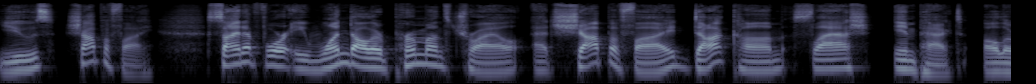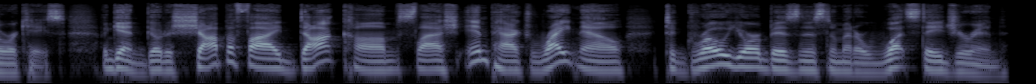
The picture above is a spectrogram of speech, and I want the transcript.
use Shopify. Sign up for a $1 per month trial at shopify.com slash impact, all lowercase. Again, go to shopify.com slash impact right now to grow your business no matter what stage you're in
